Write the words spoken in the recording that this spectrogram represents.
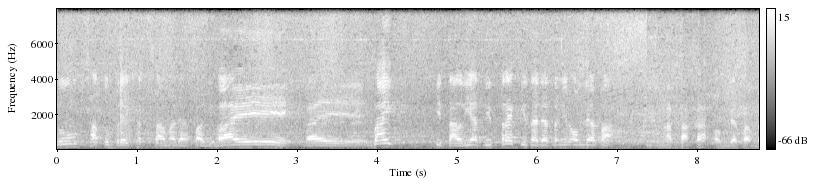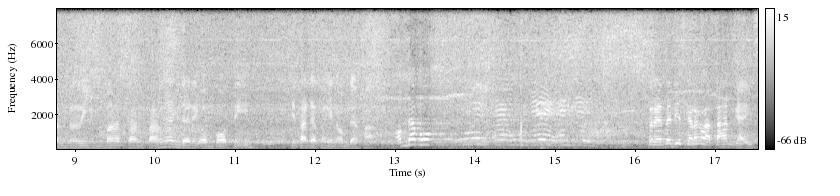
lu satu bracket sama Dava gimana? Baik, baik. Baik, kita lihat di track kita datengin Om Dava. Apakah Om Dava menerima tantangan dari Om Poti? Kita datengin Om Dava. Om Dapu. Ternyata dia sekarang latahan guys.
